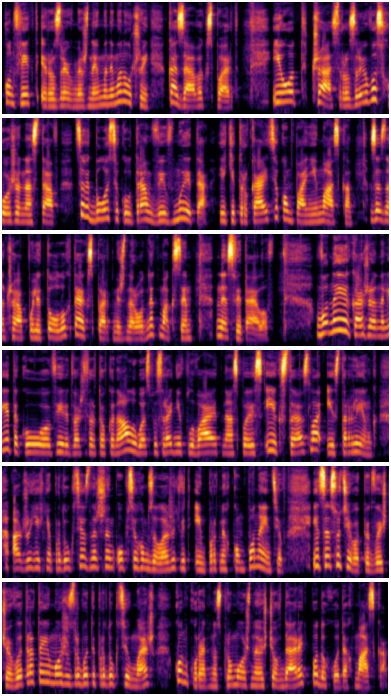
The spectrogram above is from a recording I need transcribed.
Конфлікт і розрив між ними неминучий, казав експерт. І от час розриву, схоже, настав. Це відбулося, коли Трамп ввів мита, які торкаються компанії Маска, зазначає політолог та експерт-міжнародник Максим Несвітайлов. Вони каже аналітик у ефірі 24 каналу, безпосередньо впливають на SpaceX, Tesla і Starlink, адже їхня продукція значним обсягом залежить від імпортних компонентів, і це суттєво підвищує витрати і може зробити продукцію менш конкурентноспроможною, що вдарить по доходах маска.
